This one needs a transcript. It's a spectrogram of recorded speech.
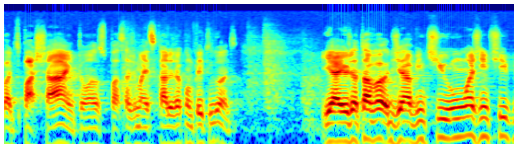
pra despachar, então as passagens mais caras eu já comprei tudo antes. E aí eu já tava, dia 21 a gente,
